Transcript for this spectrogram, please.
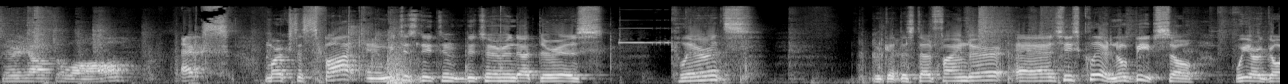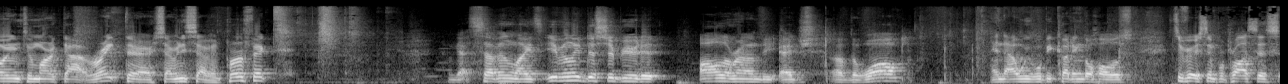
30 off the wall. X marks the spot, and we just need to determine that there is clearance. We get the stud finder, and she's cleared, no beeps. So we are going to mark that right there, 77, perfect. We got seven lights evenly distributed all around the edge of the wall. And now we will be cutting the holes. It's a very simple process.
